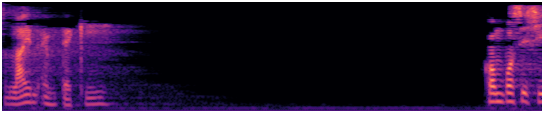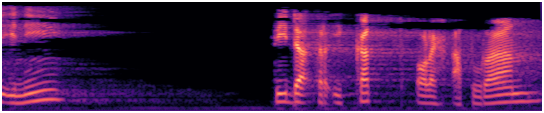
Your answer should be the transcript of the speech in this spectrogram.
selain MTQ. Komposisi ini tidak terikat oleh aturan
